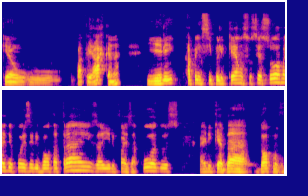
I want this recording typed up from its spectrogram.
que é o, o patriarca, né? E ele a princípio ele quer um sucessor, mas depois ele volta atrás, aí ele faz acordos, aí ele quer dar duplo,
